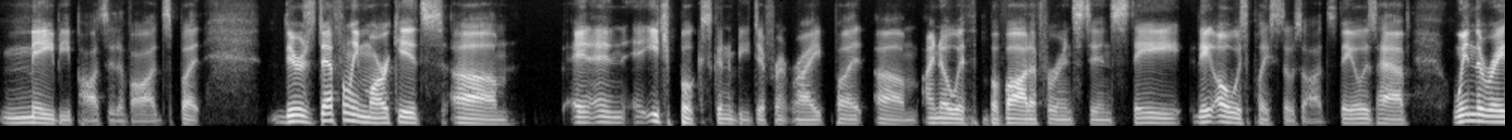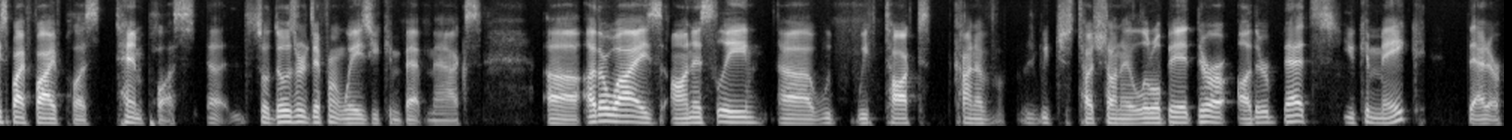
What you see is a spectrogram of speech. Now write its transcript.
maybe positive odds but there's definitely markets um, and, and each book's going to be different, right? But um, I know with Bovada, for instance, they they always place those odds. They always have win the race by five plus, ten plus. Uh, so those are different ways you can bet max. Uh, otherwise, honestly, uh, we, we've talked kind of we just touched on it a little bit. There are other bets you can make that are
